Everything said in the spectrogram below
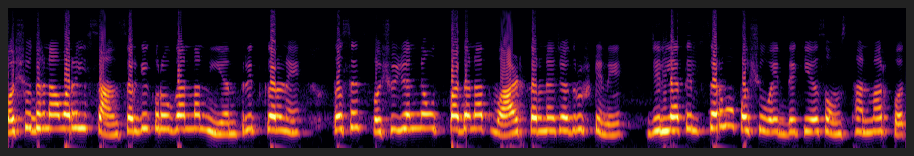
पशुधनावरील सांसर्गिक रोगांना नियंत्रित करणे तसेच पशुजन्य उत्पादनात वाढ करण्याच्या दृष्टीने जिल्ह्यातील सर्व पशुवैद्यकीय संस्थांमार्फत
